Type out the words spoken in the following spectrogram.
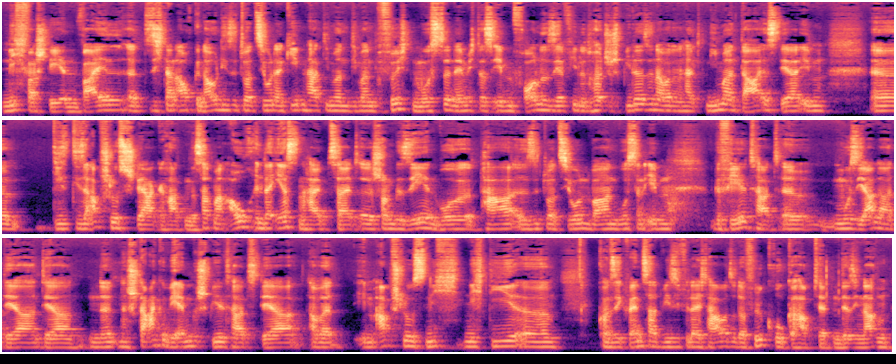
nicht verstehen, weil äh, sich dann auch genau die Situation ergeben hat, die man, die man befürchten musste, nämlich dass eben vorne sehr viele deutsche Spieler sind, aber dann halt niemand da ist, der eben äh, die, diese Abschlussstärke hatten. Das hat man auch in der ersten Halbzeit äh, schon gesehen, wo ein paar äh, Situationen waren, wo es dann eben gefehlt hat. Äh, Musiala, der, der eine, eine starke WM gespielt hat, der aber im Abschluss nicht, nicht die äh, Konsequenz hat, wie sie vielleicht Havertz oder Füllkrug gehabt hätten, der sich nach dem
